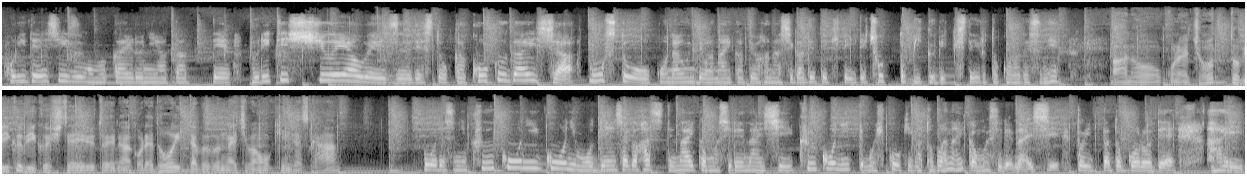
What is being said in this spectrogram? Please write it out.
ホリデーシーズンを迎えるにあたってブリティッシュエアウェイズですとか航空会社社もストを行うんではないかという話が出てきていてちょっとビクビクしているところですね。あのこれちょっとビクビクしているというのはこれどういった部分が一番大きいんですか？そうですね空港に行こうにも電車が走ってないかもしれないし空港に行っても飛行機が飛ばないかもしれないしといったところで、はい、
